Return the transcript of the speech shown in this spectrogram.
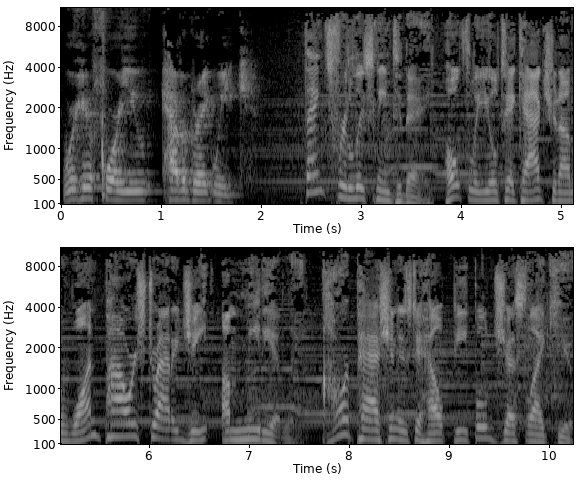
We're here for you. Have a great week. Thanks for listening today. Hopefully, you'll take action on one power strategy immediately. Our passion is to help people just like you.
